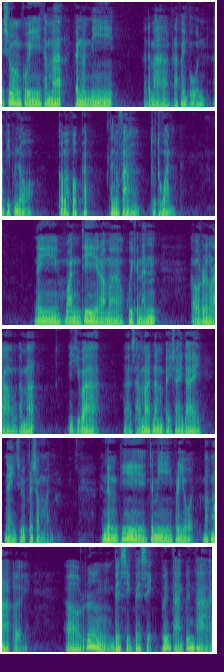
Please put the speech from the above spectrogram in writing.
ในช่วงคุยธรรมะกันวันนี้อาตมาพระภัยบูรณ์อภิปุโนก็มาพบกับท่านผู้ฟังทุกๆวัน ในวันที่เรามาคุยกันนั้น ก็เอาเรื่องราวธรรมะ ที่คิดว่าสามารถนำไปใช้ได้ในชีวิตประจำวันหนึ่งที่จะมีประโยชน์มาก ๆ เลยเเรื่องเบสิกเบสิกพื้นฐานพื้นฐาน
